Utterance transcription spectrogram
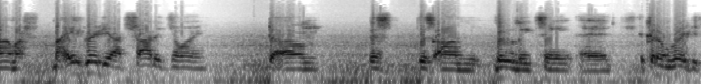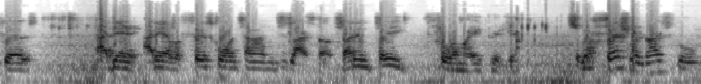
um, my, my eighth grade year, I tried to join the um, this this um little league team, and it couldn't work because I didn't I didn't have a physical on time and just a lot of stuff. So I didn't play for my eighth grade year. So my freshman in high school,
